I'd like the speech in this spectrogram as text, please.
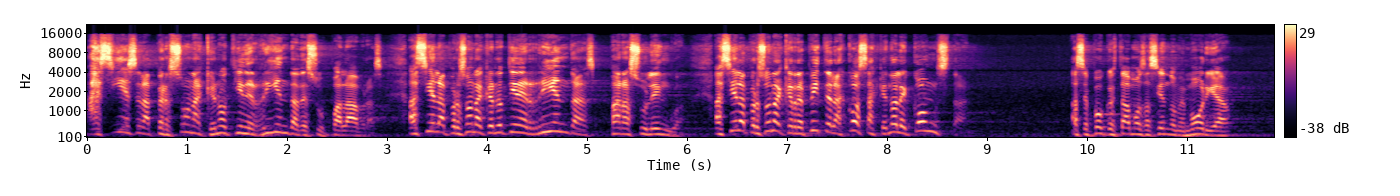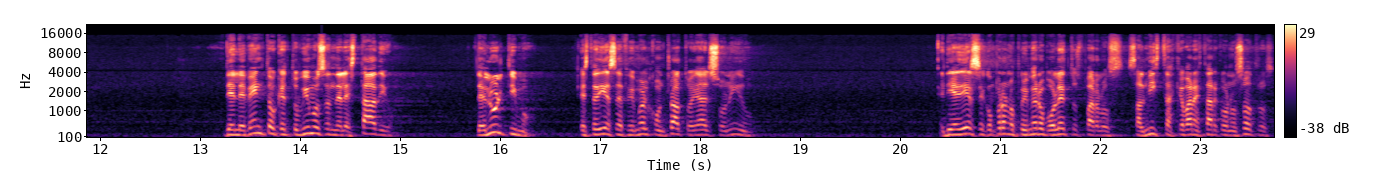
Así es la persona que no tiene rienda de sus palabras. Así es la persona que no tiene riendas para su lengua. Así es la persona que repite las cosas que no le constan. Hace poco estábamos haciendo memoria del evento que tuvimos en el estadio, del último. Este día se firmó el contrato ya del sonido. El día de ayer se compraron los primeros boletos para los salmistas que van a estar con nosotros.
